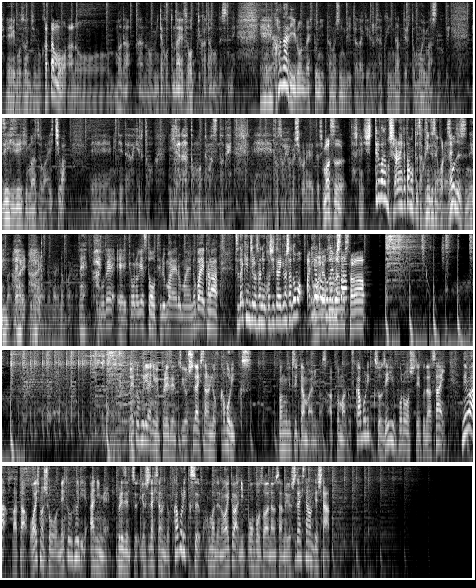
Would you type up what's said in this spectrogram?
えーご存知の方もあのまだあの見たことないぞっていう方もですね、えーかなりいろんな人に楽しんでいただける作品になっていると思いますのでぜひぜひまずは1話えー見ていただけるといいかなと思ってますので、えーどうぞよろしくお願いいたします。確かに知ってる方も知らない方もって作品ですねこれね。そうですね。今ね、はい。テルマエの前の場合はね、ということで、えー今日のゲストテルマエの前の場合から津田健次郎さんにお越しいただきました。どうもありがとうございましたネットフリーアニメプレゼンツ吉田久典のフカボリックス。番組ツイッターもあります。アットマークフカボリックスをぜひフォローしてください。ではまたお会いしましょう。ネットフリーアニメプレゼンツ吉田久典のフカボリックス。ここまでのお相手は日本放送アナウンサーの吉田久典でした。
